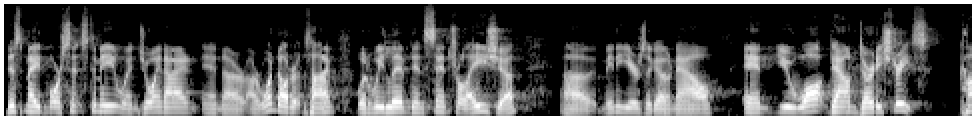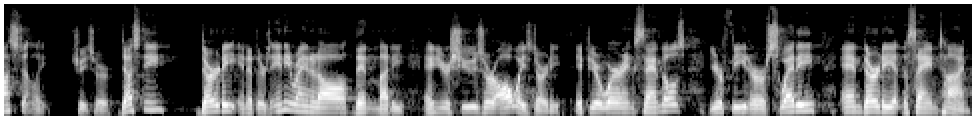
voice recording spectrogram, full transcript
This made more sense to me when Joy and I and our, our one daughter at the time, when we lived in Central Asia uh, many years ago now, and you walk down dirty streets constantly. Streets are dusty, dirty, and if there's any rain at all, then muddy. And your shoes are always dirty. If you're wearing sandals, your feet are sweaty and dirty at the same time.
